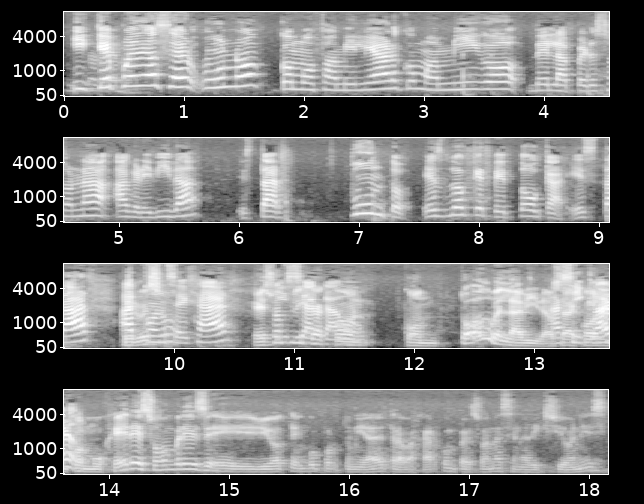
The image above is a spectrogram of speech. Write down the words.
¿Y qué puede hacer uno como familiar, como amigo de la persona agredida? Estar. Punto. Es lo que te toca. Estar, aconsejar. Eso, aplica con, con todo en la vida. O ah, sea, con, mujeres, hombres. Eh, yo tengo oportunidad de trabajar con personas en adicciones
